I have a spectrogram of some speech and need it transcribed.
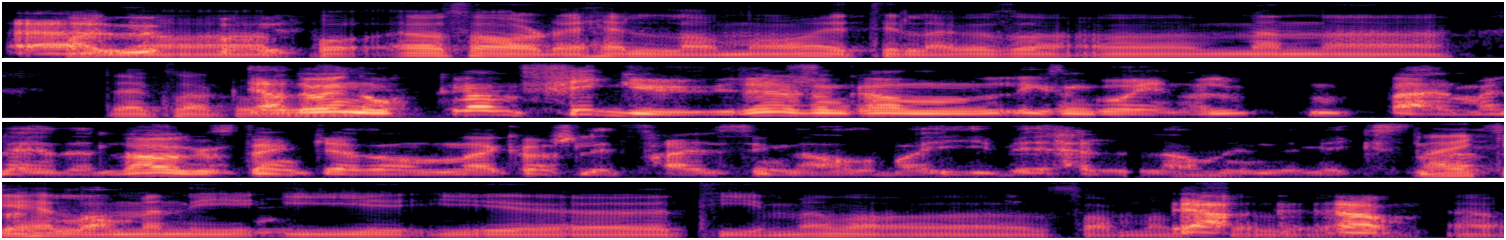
Ja, så har du Helland òg i tillegg, eh, men klart Ja, du har nok av figurer som kan liksom gå inn og være med og lede et lag. så tenker jeg sånn, Det er kanskje litt feil signal å bare hive Helland inn i miksen. Nei, Altså, ikke Helland, men i, i, i eh, teamet da, sammen. Ja, så ja. ja.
